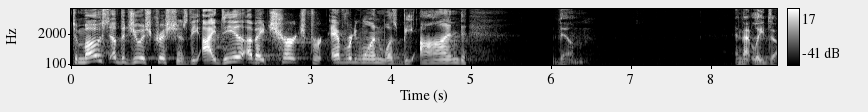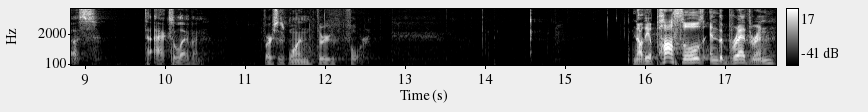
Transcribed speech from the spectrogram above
to most of the Jewish Christians, the idea of a church for everyone was beyond them. And that leads us to Acts 11, verses 1 through 4. Now, the apostles and the brethren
